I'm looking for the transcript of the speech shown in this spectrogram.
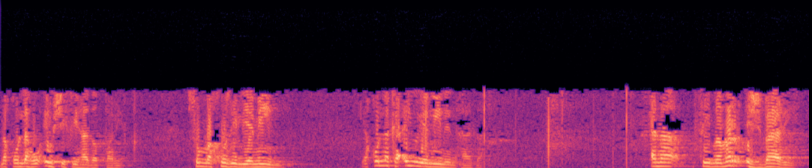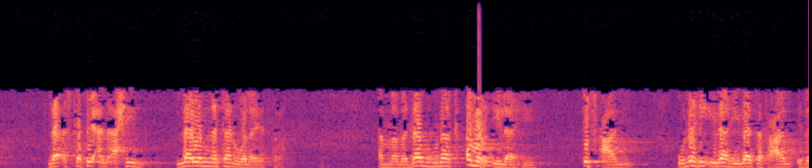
نقول له امشي في هذا الطريق. ثم خذ اليمين. يقول لك أي يمين هذا؟ أنا في ممر إجباري. لا أستطيع أن أحيد لا يمنة ولا يسرى. أما ما دام هناك أمر إلهي افعل. ونهي إلهي لا تفعل إذا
